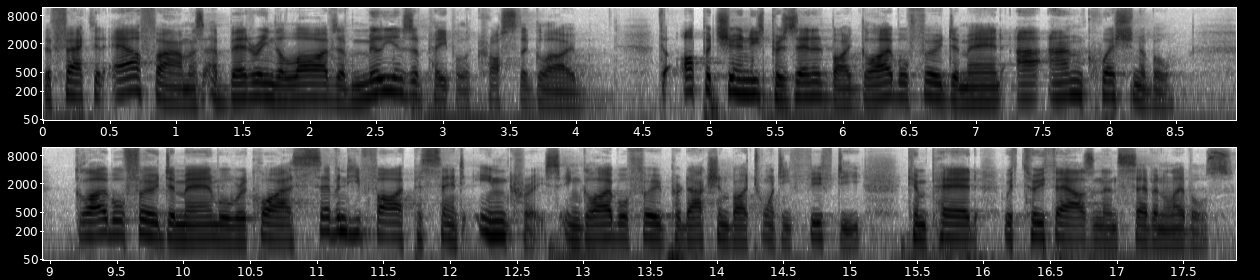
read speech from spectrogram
the fact that our farmers are bettering the lives of millions of people across the globe. The opportunities presented by global food demand are unquestionable. Global food demand will require a 75% increase in global food production by 2050 compared with 2007 levels.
